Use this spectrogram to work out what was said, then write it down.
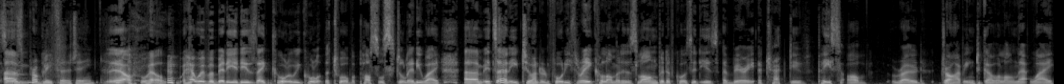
So it's probably thirteen. yeah, well, however many it is, they call it, we call it the Twelve Apostles still anyway. Um, it's only 243 kilometres long, but of course it is a very attractive piece of road driving to go along that way.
